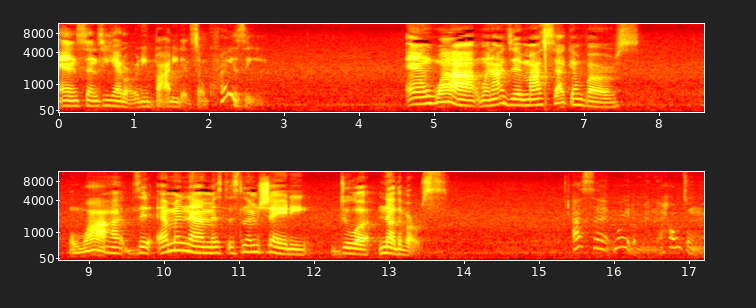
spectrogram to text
And since he had already bodied it so crazy. And why, when I did my second verse, why did Eminem, Mr. Slim Shady, do another verse? I said, wait a minute, hold on.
